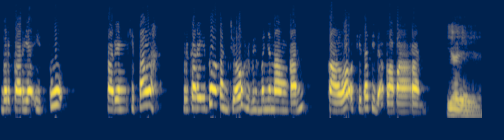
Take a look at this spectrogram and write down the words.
berkarya itu karya kita berkarya itu akan jauh lebih menyenangkan kalau kita tidak kelaparan Iya, iya, iya.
